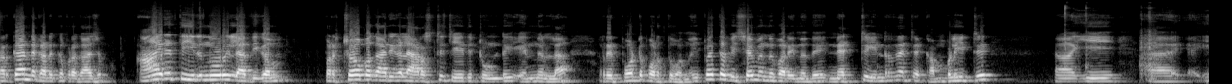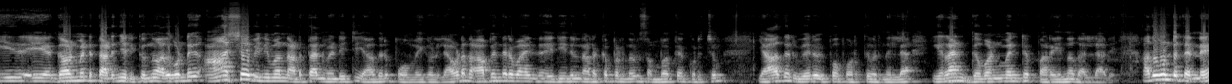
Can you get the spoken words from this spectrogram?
സർക്കാരിന്റെ കണക്ക് പ്രകാശം ആയിരത്തി ഇരുന്നൂറിലധികം പ്രക്ഷോഭകാരികളെ അറസ്റ്റ് ചെയ്തിട്ടുണ്ട് എന്നുള്ള റിപ്പോർട്ട് പുറത്തു വന്നു. ഇപ്പോഴത്തെ വിഷയം എന്ന് പറയുന്നത് നെറ്റ് ഇന്റർനെറ്റ് കംപ്ലീറ്റ് ഈ ഗവൺമെന്റ് തടഞ്ഞിരിക്കുന്നു. അതുകൊണ്ട് ആശയവിനിമയം നടത്താൻ വേണ്ടിയിട്ട് യാതൊരു പോംവൈകളില്ല അവിടെ ആഭ്യന്തരമായ രീതിയിൽ നടക്കപ്പെടുന്ന ഒരു സംഭവത്തെക്കുറിച്ചും യാതൊരു വിവരവും ഇപ്പോൾ പുറത്തു വരുന്നില്ല. ഇറാൻ ഗവൺമെന്റ് പറയുന്നതല്ലാതെ. അതുകൊണ്ട് തന്നെ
